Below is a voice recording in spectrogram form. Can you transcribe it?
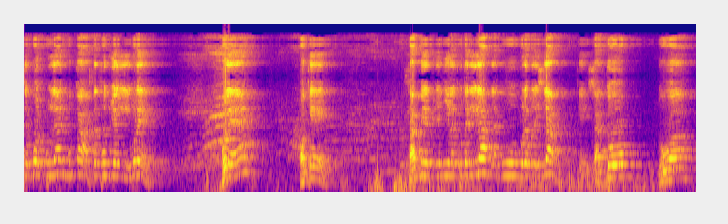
sebut bulan buka satu-satu jari, boleh? Boleh eh? Okey. Sambil menyanyi lagu tadi lah, lagu bulan-bulan Islam. Okey, satu, dua,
